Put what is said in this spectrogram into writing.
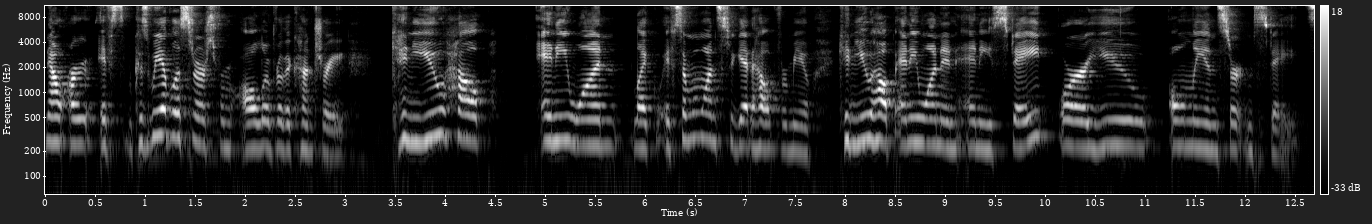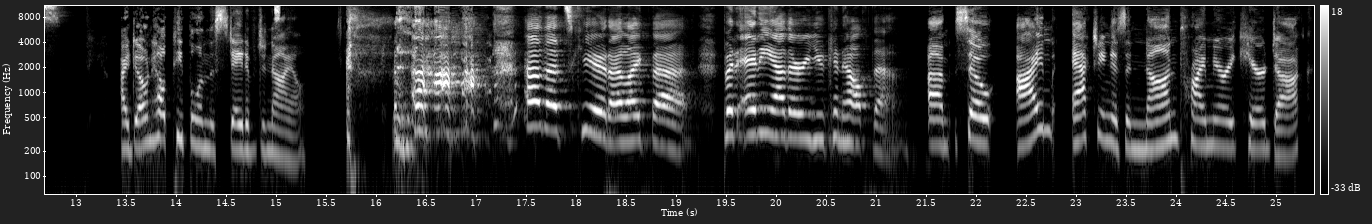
now are if because we have listeners from all over the country, can you help anyone like if someone wants to get help from you, can you help anyone in any state or are you only in certain states? I don't help people in the state of denial. oh, that's cute. I like that. But any other, you can help them. Um, so I'm acting as a non primary care doc.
